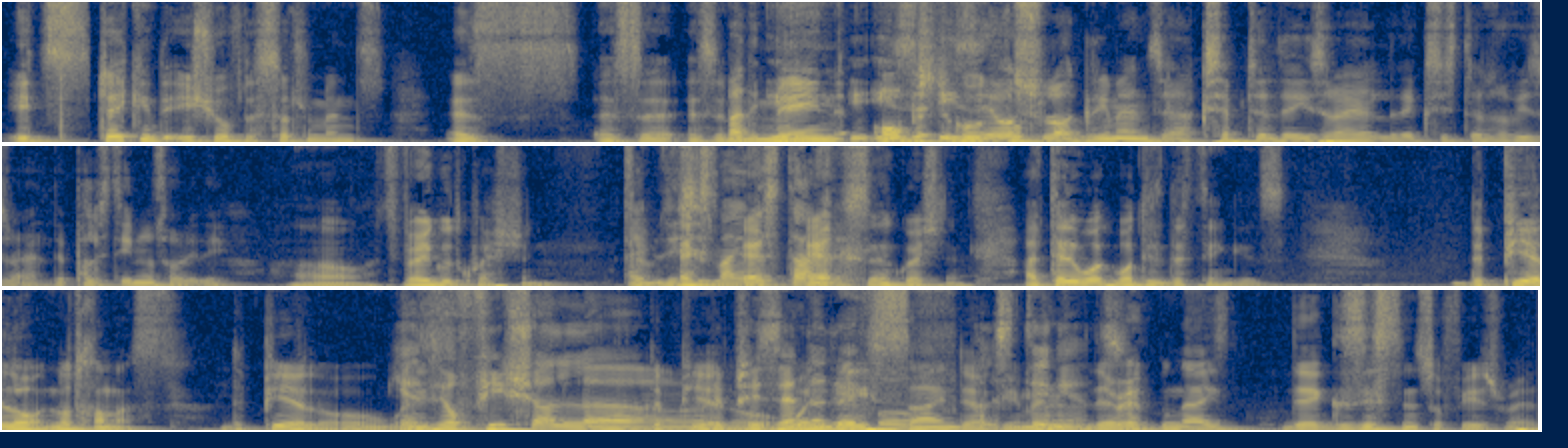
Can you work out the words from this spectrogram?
it's taking the issue of the settlements as as a as a But main is, obstacle. is the Oslo agreement accepted the Israel, the existence of Israel, the Palestinian Authority? Oh, it's a very good question. Uh, this is my understanding. Excellent question. I tell you what, what is the thing is. The PLO, not Hamas, the PLO, when Yes, it's- the official uh, the PLO, representative when they of signed the agreement, they recognized the existence of Israel.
